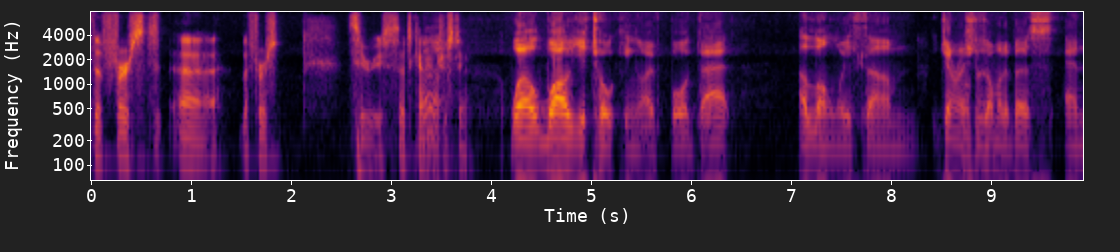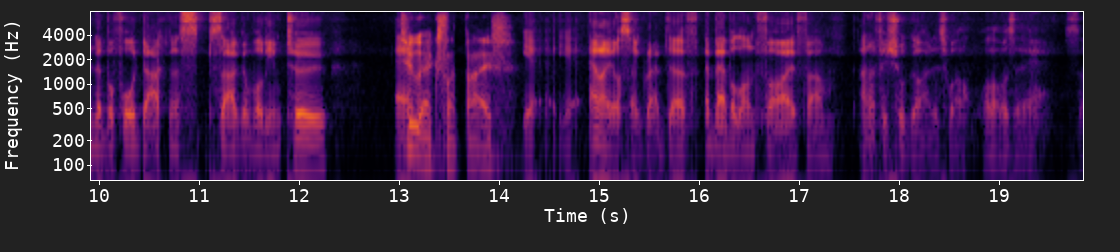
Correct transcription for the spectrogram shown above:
the first uh, the first series. So it's kind of Oh. interesting. well, while you're talking, I've bought that along with um, Generations Well Omnibus and the Before Darkness Saga Volume Two. And, Two excellent buys. Yeah, yeah, and I also grabbed a, a Babylon Five um, unofficial guide as well while I was there. So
